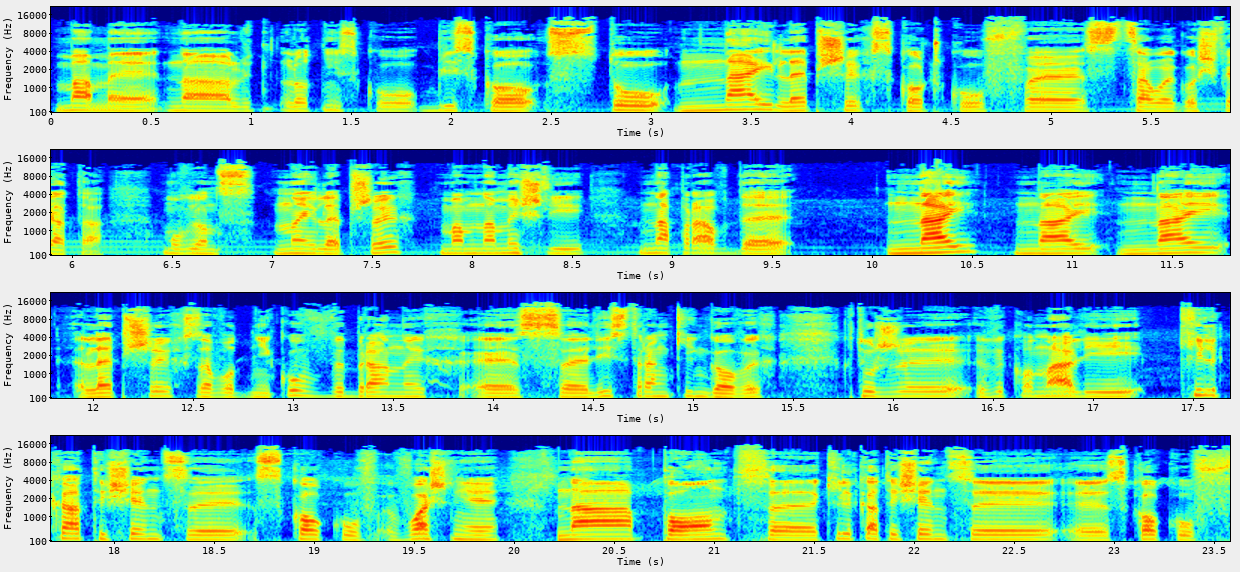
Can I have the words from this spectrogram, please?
Mamy na lot- lotnisku blisko 100 najlepszych skoczków e, z całego świata. Mówiąc najlepszych, mam na myśli naprawdę naj, naj, najlepszych zawodników wybranych e, z list rankingowych, którzy wykonali kilka tysięcy skoków właśnie na pont, e, kilka tysięcy e, skoków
